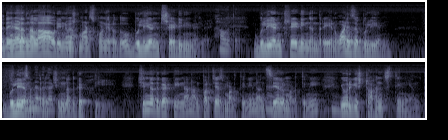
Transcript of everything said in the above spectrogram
ಅದೇ ಹೇಳದ್ನಲ್ಲ ಅವ್ರು ಇನ್ವೆಸ್ಟ್ ಮಾಡಿಸ್ಕೊಂಡಿರೋದು ಬುಲಿಯನ್ ಟ್ರೇಡಿಂಗ್ ಮೇಲೆ. ಹೌದು. ಬುಲಿಯನ್ ಟ್ರೇಡಿಂಗ್ ಅಂದರೆ ಏನು? What is a bullion bullion ಅಂದರೆ ಚಿನ್ನದ ಗಟ್ಟಿ. ಚಿನ್ನದ ಗಟ್ಟಿನ ನಾನು ಪರ್ಚೇಸ್ ಮಾಡ್ತೀನಿ ನಾನು ಸೇಲ್ ಮಾಡ್ತೀನಿ ಇವ್ರಿಗೆ ಇಷ್ಟ ಹಂಚ್ತೀನಿ ಅಂತ.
